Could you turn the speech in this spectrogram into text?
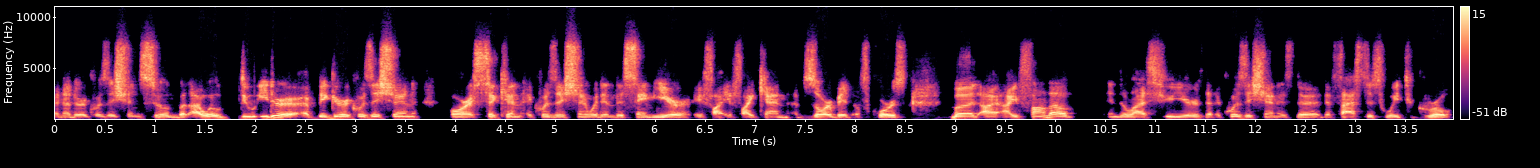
another acquisition soon, but I will do either a bigger acquisition or a second acquisition within the same year if I if I can absorb it, of course. But I, I found out in the last few years that acquisition is the the fastest way to grow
